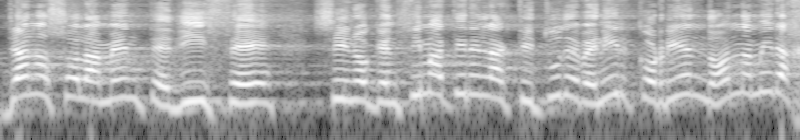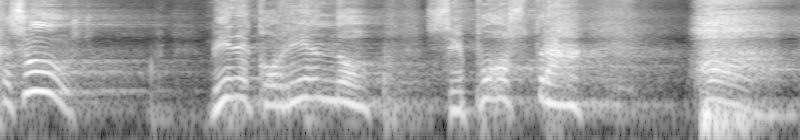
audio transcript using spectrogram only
ya no solamente dice, sino que encima tiene la actitud de venir corriendo. Anda, mira Jesús. Viene corriendo, se postra. ¡Ah!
